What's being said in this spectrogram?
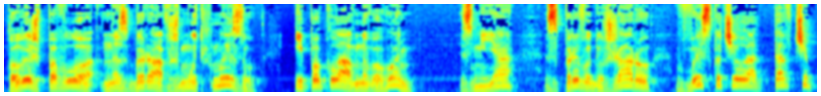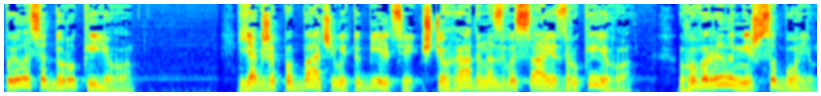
Коли ж Павло назбирав жмут хмизу і поклав на вогонь, змія з приводу жару вискочила та вчепилася до руки його. Як же побачили тубільці, що гадина звисає з руки його, говорили між собою.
